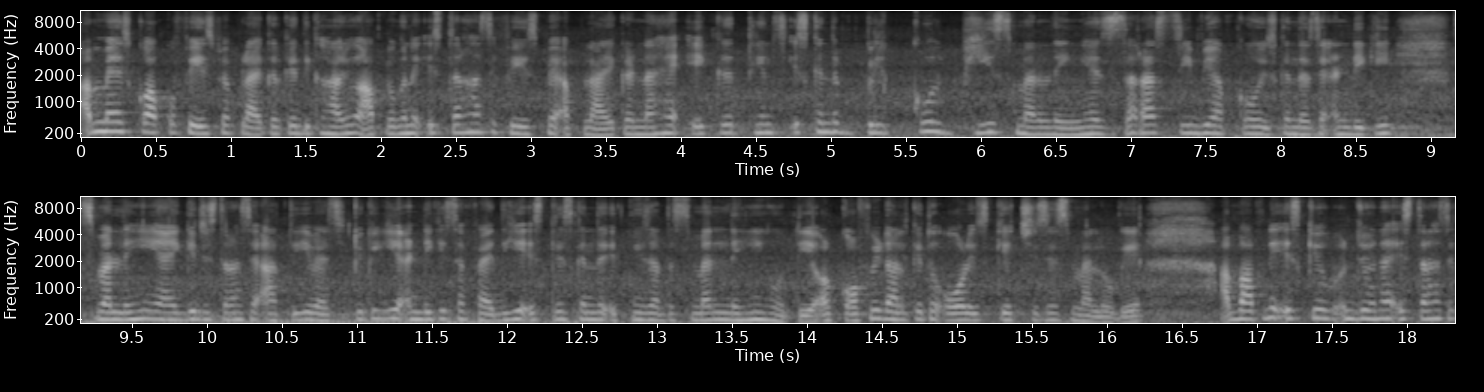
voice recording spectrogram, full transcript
अब मैं इसको आपको फेस पे अप्लाई करके दिखा रही हूँ। आप लोगों ने इस तरह से फेस पे अप्लाई करना है। एक थिंस इसके अंदर बिल्कुल भी स्मेल नहीं है। ज़रा सी भी आपको इसके अंदर से अंडे की स्मेल नहीं आएगी, जिस तरह से आती है वैसे। क्योंकि ये अंडे की सफ़ेदी है, इसलिए इसके अंदर इतनी ज़्यादा स्मेल नहीं होती है। और कॉफ़ी डाल के तो और इसकी अच्छे से स्मेल हो गई अब आपने इसके जो है ना, इस तरह से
